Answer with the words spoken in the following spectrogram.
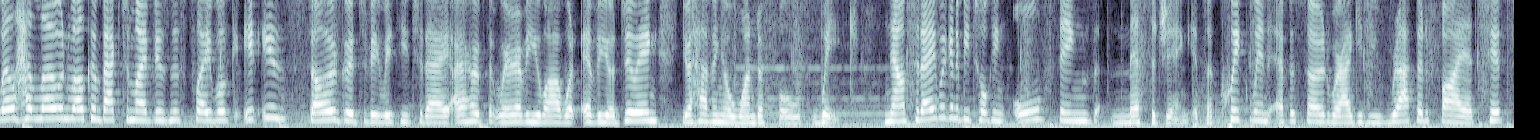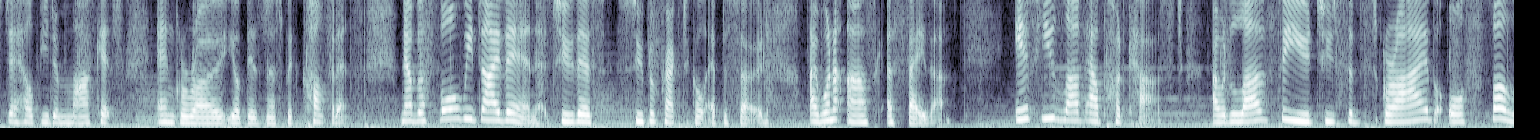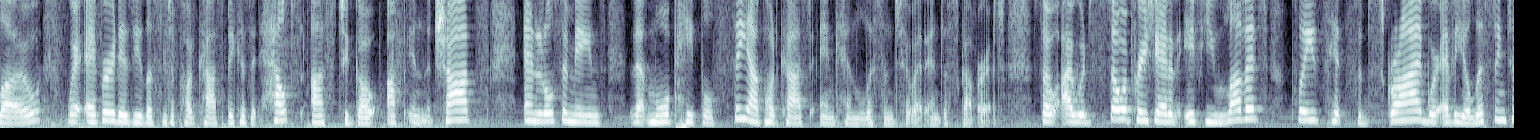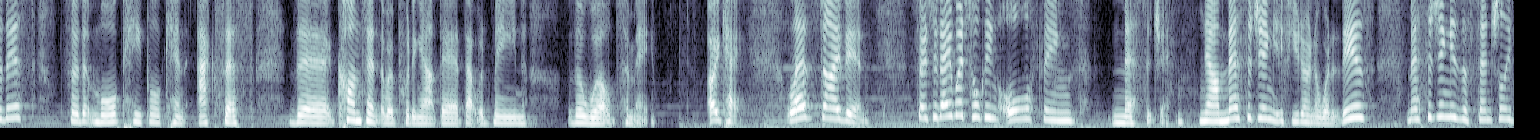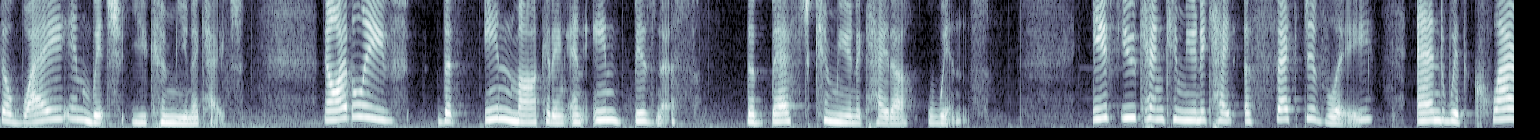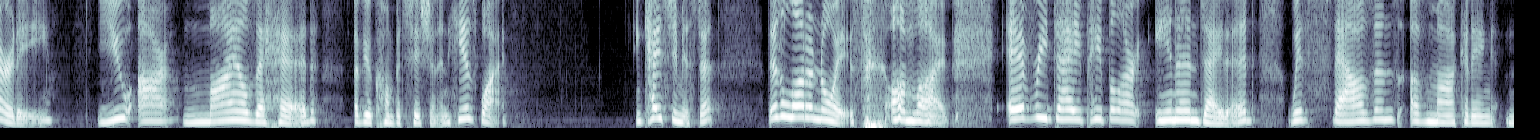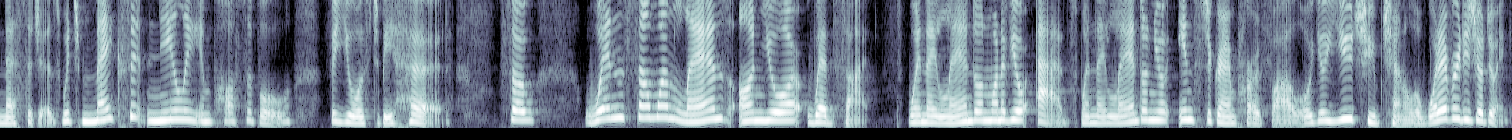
Well, hello and welcome back to my business playbook. It is so good to be with you today. I hope that wherever you are, whatever you're doing, you're having a wonderful week. Now, today we're going to be talking all things messaging. It's a quick win episode where I give you rapid fire tips to help you to market and grow your business with confidence. Now, before we dive in to this super practical episode, I want to ask a favor. If you love our podcast, I would love for you to subscribe or follow wherever it is you listen to podcasts because it helps us to go up in the charts. And it also means that more people see our podcast and can listen to it and discover it. So I would so appreciate it if you love it. Please hit subscribe wherever you're listening to this so that more people can access the content that we're putting out there. That would mean the world to me. Okay, let's dive in. So today we're talking all things messaging. Now, messaging, if you don't know what it is, messaging is essentially the way in which you communicate. Now, I believe that in marketing and in business, the best communicator wins. If you can communicate effectively and with clarity, you are miles ahead of your competition. And here's why. In case you missed it, there's a lot of noise online. Every day, people are inundated with thousands of marketing messages, which makes it nearly impossible for yours to be heard. So, when someone lands on your website, when they land on one of your ads, when they land on your Instagram profile or your YouTube channel or whatever it is you're doing,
